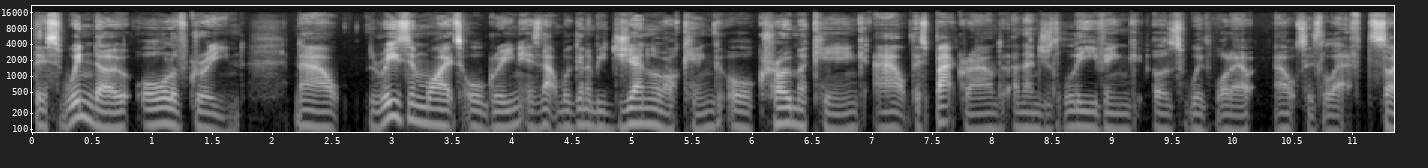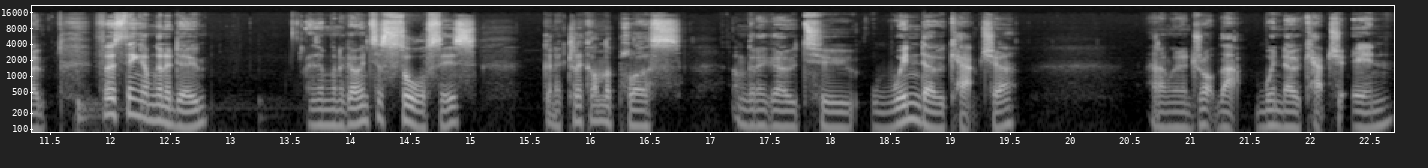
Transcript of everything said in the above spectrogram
this window all of green. Now, the reason why it's all green is that we're going to be gen locking or chroma keying out this background and then just leaving us with what else is left. So first thing I'm going to do is I'm going to go into sources, I'm going to click on the plus, I'm going to go to window capture and I'm going to drop that window capture in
